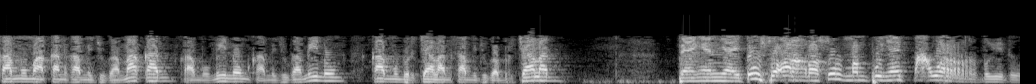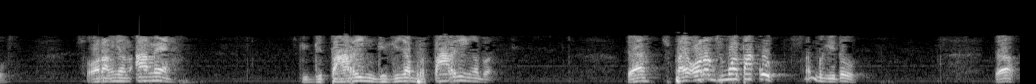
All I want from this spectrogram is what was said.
Kamu makan, kami juga makan. Kamu minum, kami juga minum. Kamu berjalan, kami juga berjalan. Pengennya itu seorang rasul mempunyai power begitu. Seorang yang aneh. Gigi taring, giginya bertaring apa. Ya, supaya orang semua takut. Kan begitu. Ya.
